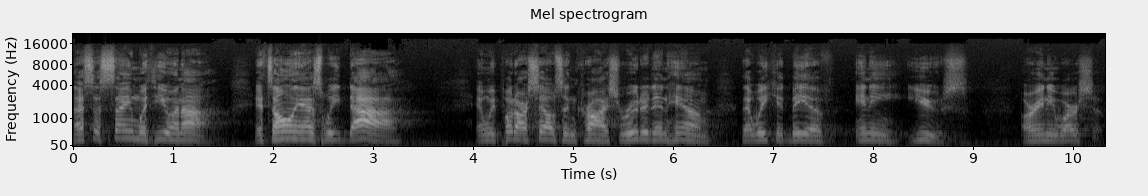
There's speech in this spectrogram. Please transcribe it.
That's the same with you and I. It's only as we die and we put ourselves in Christ, rooted in Him, that we could be of any use or any worship.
